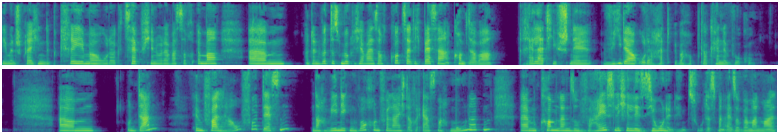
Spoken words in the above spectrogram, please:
dementsprechende Creme oder Zäpfchen oder was auch immer. Ähm, und dann wird es möglicherweise auch kurzzeitig besser, kommt aber relativ schnell wieder oder hat überhaupt gar keine Wirkung. Ähm, und dann im Verlaufe dessen nach wenigen Wochen, vielleicht auch erst nach Monaten, ähm, kommen dann so weißliche Läsionen hinzu. Dass man also, wenn man mal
